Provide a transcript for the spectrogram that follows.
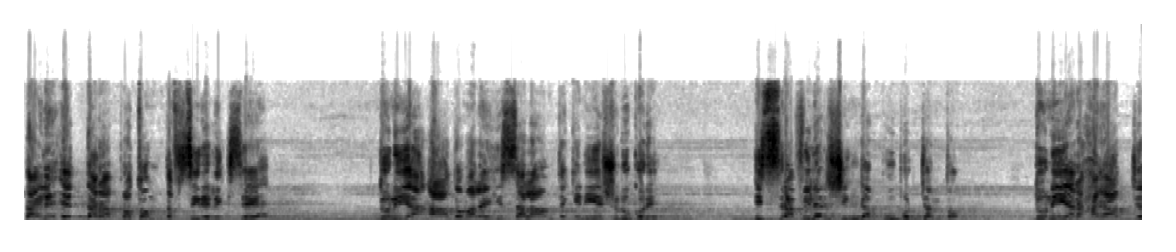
তাইলে এর দ্বারা প্রথম তফসিরে লিখছে দুনিয়া আদম সালাম থেকে নিয়ে শুরু করে ইসরাফিলের সিঙ্গাপু পর্যন্ত দুনিয়ার হায়াত যে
